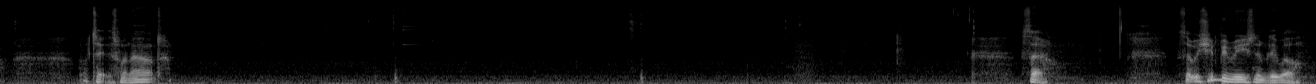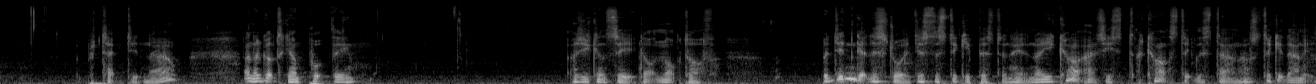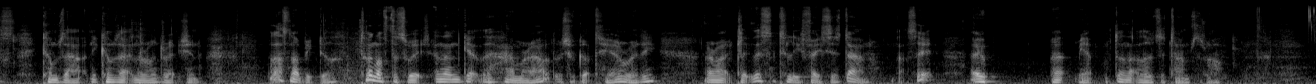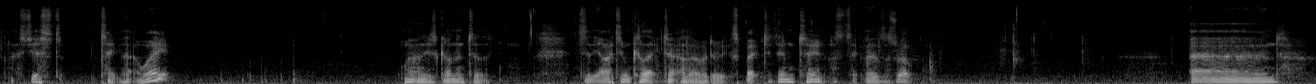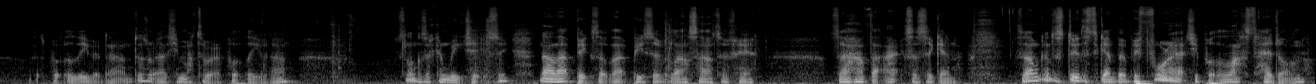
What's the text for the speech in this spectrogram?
I'll take this one out. So, so we should be reasonably well protected now. And I've got to go and put the, as you can see, it got knocked off. But didn't get destroyed, just the sticky piston here. Now you can't actually, I can't stick this down. I'll stick it down, it comes out, and it comes out in the wrong direction. But that's not a big deal. Turn off the switch and then get the hammer out, which I've got here already. And right click this until he faces down. That's it. Oh, uh, yeah, I've done that loads of times as well. Let's just take that away. Well, he's gone into the, into the item collector as I would have expected him to. Let's take those as well. And let's put the lever down. Doesn't actually matter where I put the lever down. As long as I can reach it, you see. Now that picks up that piece of glass out of here. So I have that access again. So I'm going to do this again, but before I actually put the last head on,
